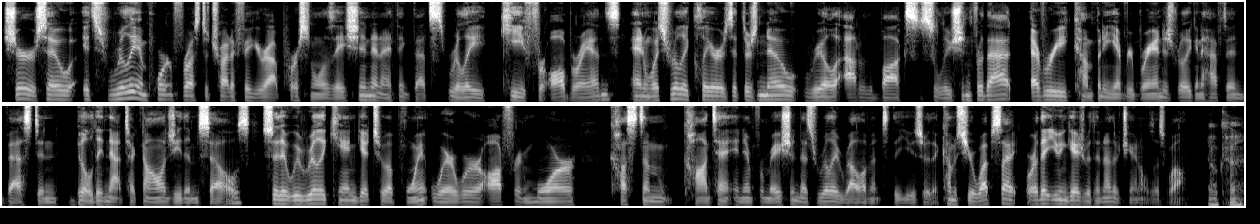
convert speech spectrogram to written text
Sure. So it's really important for us to try to figure out personalization. And I think that's really key for all brands. And what's really clear is that there's no real out of the box solution for that. Every company, every brand is really going to have to invest in building that technology themselves so that we really can get to a point where we're offering more custom content and information that's really relevant to the user that comes to your website or that you engage with in other channels as well. Okay.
